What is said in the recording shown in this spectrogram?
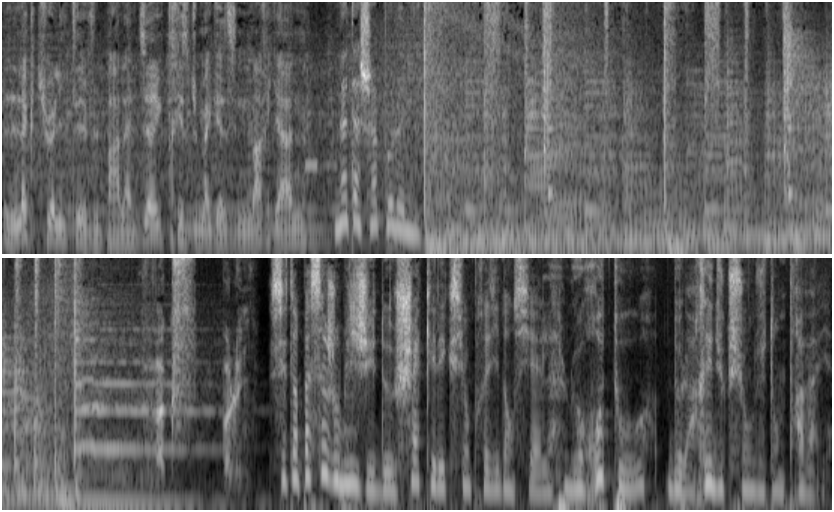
L'actualité vue par la directrice du magazine Marianne, Natacha Polony. C'est un passage obligé de chaque élection présidentielle, le retour de la réduction du temps de travail.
